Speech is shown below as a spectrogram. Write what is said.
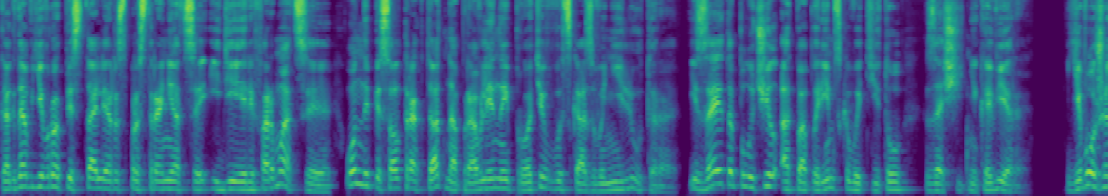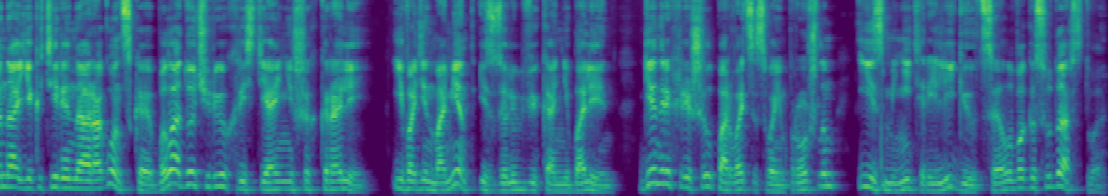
Когда в Европе стали распространяться идеи реформации, он написал трактат, направленный против высказываний Лютера, и за это получил от Папы Римского титул «защитника веры». Его жена Екатерина Арагонская была дочерью христианнейших королей. И в один момент, из-за любви к Анне Болейн, Генрих решил порвать со своим прошлым и изменить религию целого государства.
